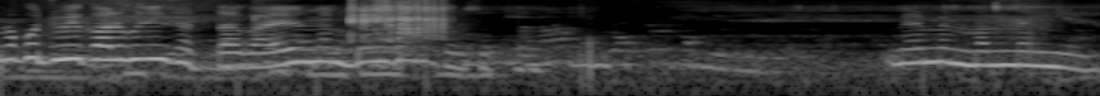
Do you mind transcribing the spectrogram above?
मैं कुछ भी कर भी नहीं सकता गाइस मैं बिल्कुल नहीं कर सकता। मेरे में मन नहीं है।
